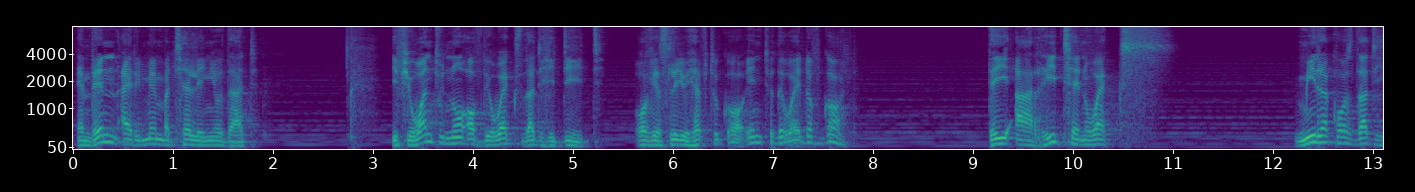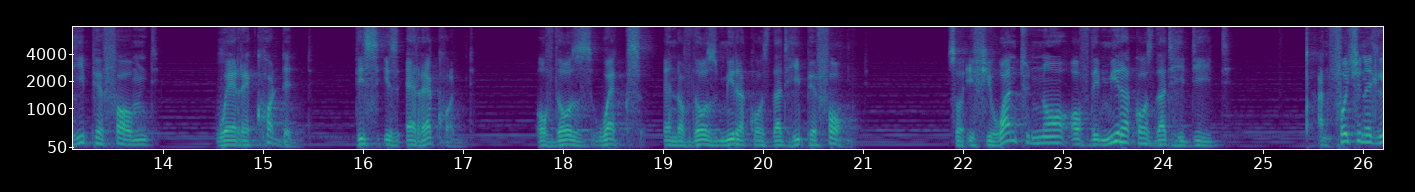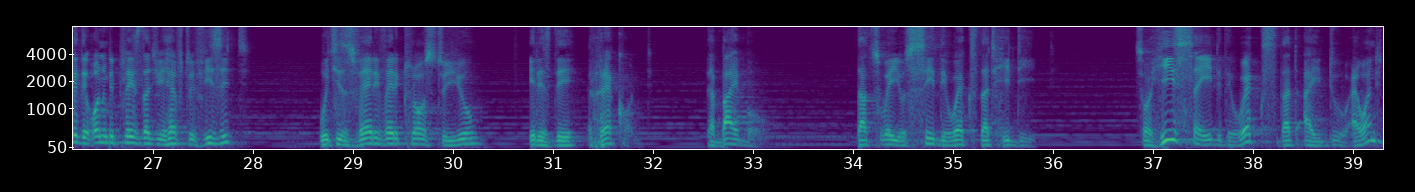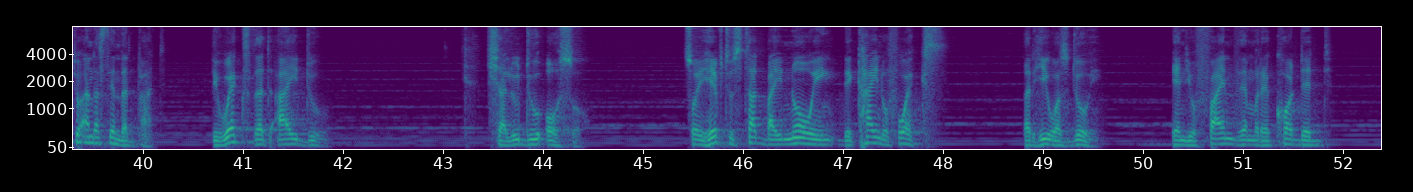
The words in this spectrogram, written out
And then I remember telling you that if you want to know of the works that he did, obviously you have to go into the Word of God. They are written works. Miracles that he performed were recorded. This is a record of those works and of those miracles that he performed. So if you want to know of the miracles that he did, unfortunately, the only place that you have to visit, which is very, very close to you, it is the record, the Bible. That's where you see the works that he did. So he said, The works that I do, I want you to understand that part. The works that I do, shall you do also. So you have to start by knowing the kind of works that he was doing. And you find them recorded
